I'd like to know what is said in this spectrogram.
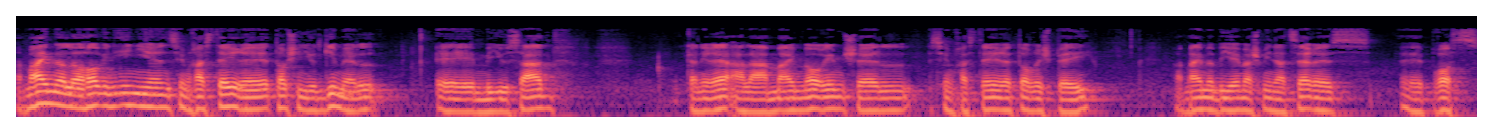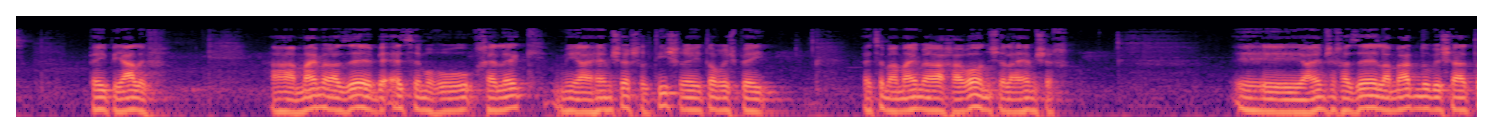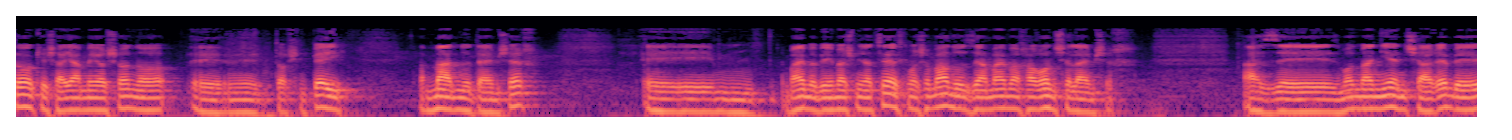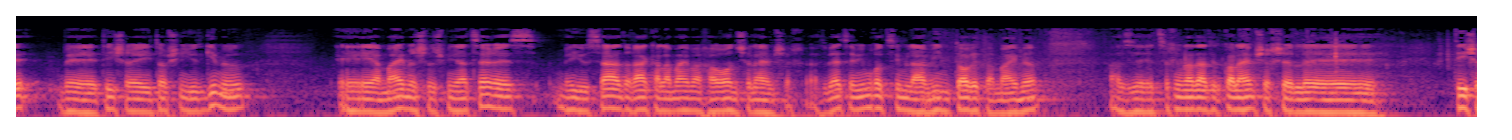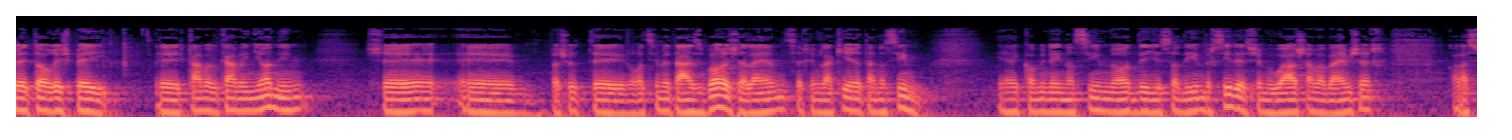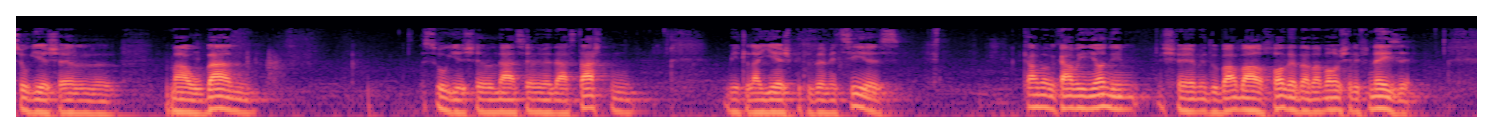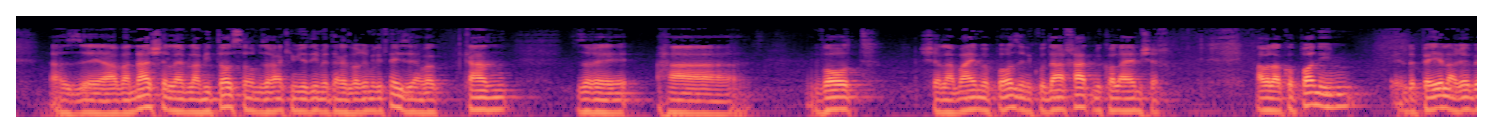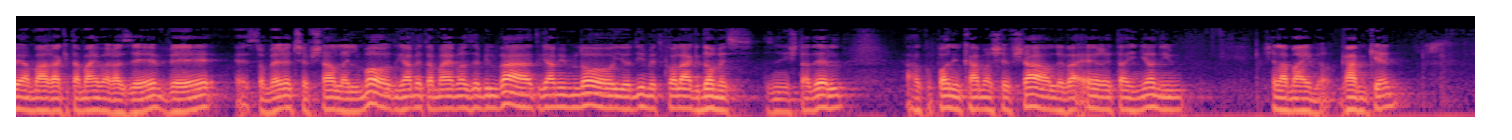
המאמר להבין עניין שמחת תורה, תשי"ג, מיוסד כנראה על המיימורים של שמחת תרא טוב ר"פ, המיימר ביום השמין עצרס פרוס, פ"פ. המאמר הזה בעצם הוא חלק מההמשך של תשרי תר"פ, בעצם המאמר האחרון של ההמשך. אה, ההמשך הזה למדנו בשעתו כשהיה מאיר שונו, אה, תש"פ, למדנו את ההמשך. אה, מים בימי השמין עצרת, כמו שאמרנו, זה המים האחרון של ההמשך. אז זה מאוד מעניין שהרבה בתשרי תשי"ג, המיימר של שמיני עצרס מיוסד רק על המים האחרון של ההמשך. אז בעצם אם רוצים להבין טוב את המיימר, אז uh, צריכים לדעת את כל ההמשך של uh, תשרי טוב ר"פ, uh, כמה וכמה עניונים שפשוט רוצים את האסבורה שלהם, צריכים להכיר את הנושאים, כל מיני נושאים מאוד יסודיים בחסידס שמבואר שם בהמשך, כל הסוגיה של מה הוא בן, סוגיה של דאס אל ודאס תחתן, ביטלה יש, ביטל במציאס, כמה וכמה עניונים שמדובר בהרחוב ובממורים שלפני זה. אז אה, ההבנה שלהם למיתוסום זה רק אם יודעים את הדברים מלפני זה, אבל כאן זה הוורט של המים פה זה נקודה אחת מכל ההמשך. אבל הקופונים, לפייל הרבה אמר רק את המים הזה, וזאת אומרת שאפשר ללמוד גם את המים הזה בלבד, גם אם לא יודעים את כל האקדומס. אז נשתדל הקופונים כמה שאפשר לבאר את העניונים של המיימר. גם כן,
